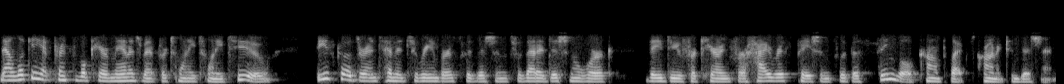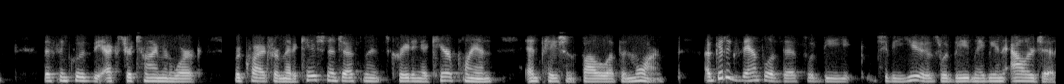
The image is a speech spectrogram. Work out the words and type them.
Now, looking at principal care management for 2022, these codes are intended to reimburse physicians for that additional work they do for caring for high risk patients with a single complex chronic condition. This includes the extra time and work required for medication adjustments, creating a care plan, and patient follow up, and more. A good example of this would be to be used would be maybe an allergist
